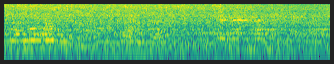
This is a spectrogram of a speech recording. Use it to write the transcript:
Thank you.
